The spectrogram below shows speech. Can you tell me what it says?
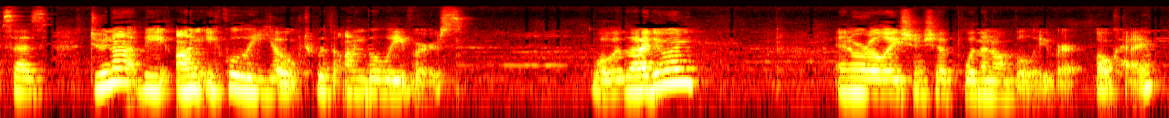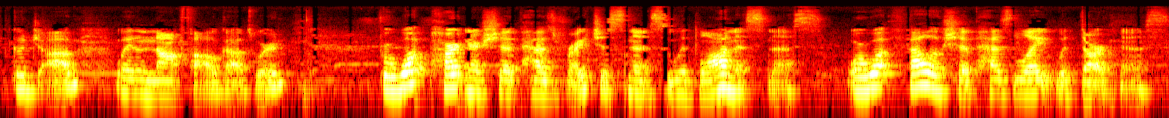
says, Do not be unequally yoked with unbelievers. What was I doing? In a relationship with an unbeliever. Okay, good job. Way to not follow God's word. For what partnership has righteousness with lawlessness? Or what fellowship has light with darkness?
